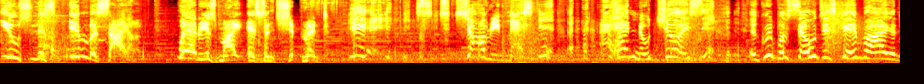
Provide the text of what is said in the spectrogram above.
Useless imbecile! Where is my essence shipment? Sorry, Master. I I had no choice. A group of soldiers came by and,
